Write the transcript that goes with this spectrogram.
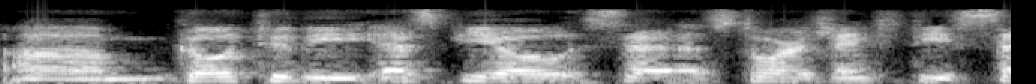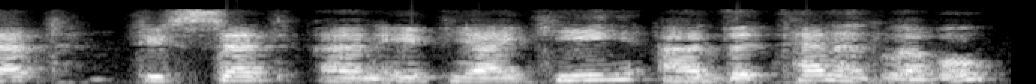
um, go to the SPO set, storage entity set to set an API key at the tenant level.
